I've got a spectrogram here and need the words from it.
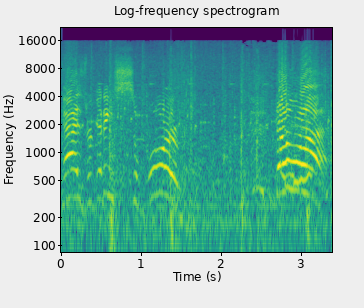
Guys, we're getting swarmed! Noah!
